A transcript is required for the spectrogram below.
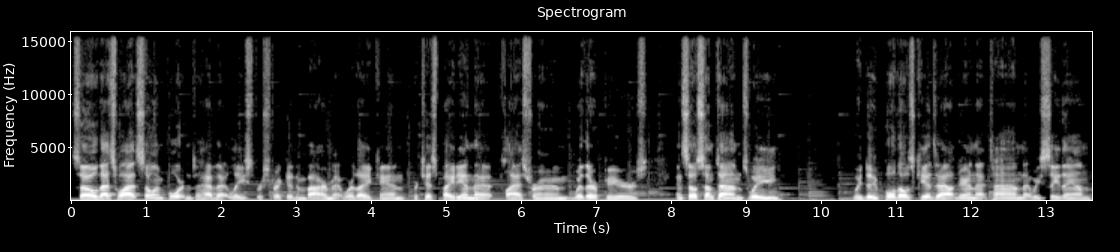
So that's why it's so important to have that least restricted environment where they can participate in that classroom with their peers. And so sometimes we we do pull those kids out during that time that we see them,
